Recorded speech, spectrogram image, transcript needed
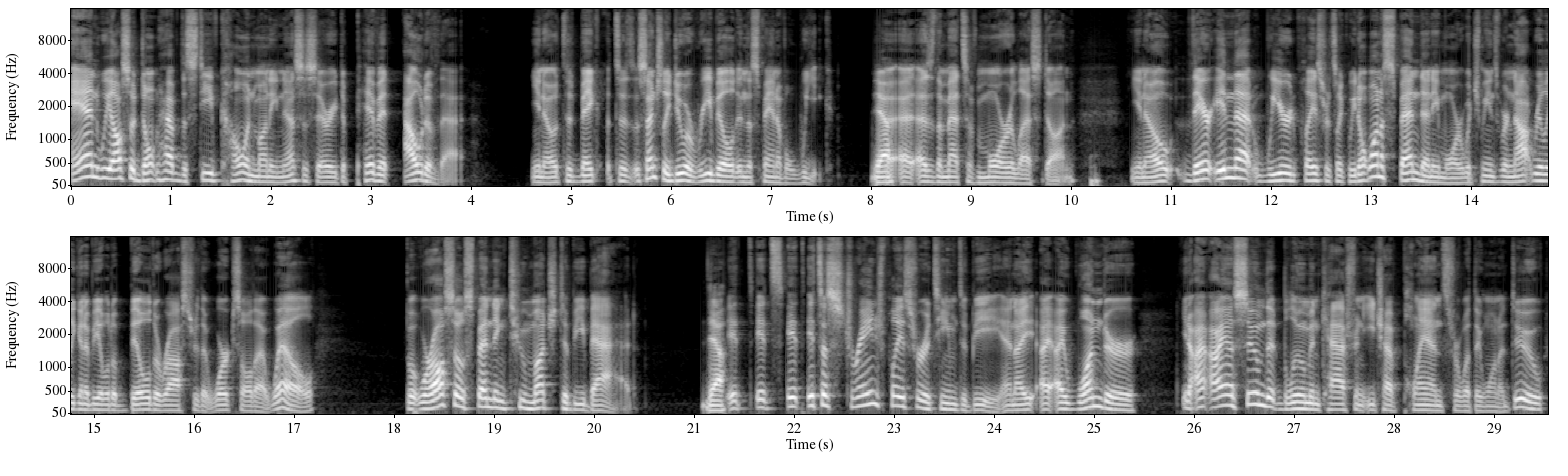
And we also don't have the Steve Cohen money necessary to pivot out of that. You know, to make to essentially do a rebuild in the span of a week Yeah. a- as the Mets have more or less done. You know, they're in that weird place where it's like we don't want to spend anymore, which means we're not really going to be able to build a roster that works all that well. But we're also spending too much to be bad. Yeah. It, it's it, it's a strange place for a team to be, and I I, I wonder. You know, I, I assume that Bloom and Cashman each have plans for what they want to do,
